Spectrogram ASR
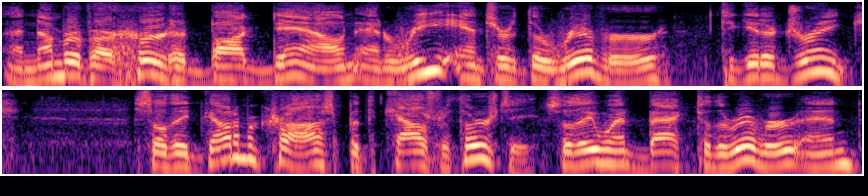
A number of our herd had bogged down and re-entered the river to get a drink. So they'd got them across, but the cows were thirsty. So they went back to the river, and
